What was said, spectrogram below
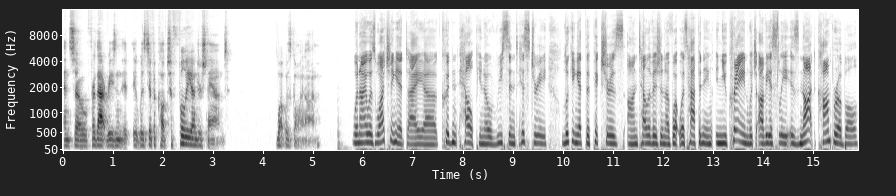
And so, for that reason, it, it was difficult to fully understand what was going on when I was watching it, I uh, couldn't help, you know, recent history, looking at the pictures on television of what was happening in Ukraine, which obviously is not comparable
